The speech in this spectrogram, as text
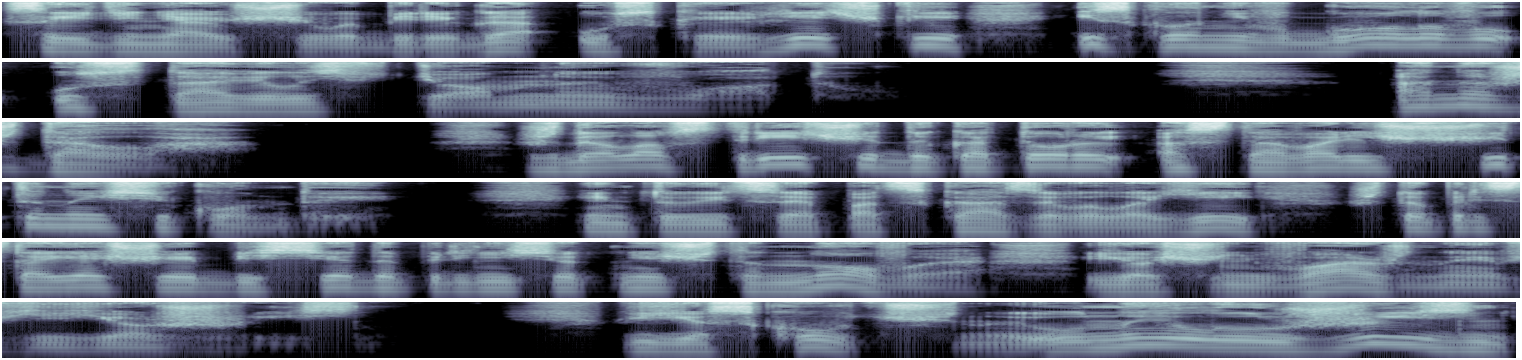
соединяющего берега узкой речки, и, склонив голову, уставилась в темную воду. Она ждала. Ждала встречи, до которой оставались считанные секунды. Интуиция подсказывала ей, что предстоящая беседа принесет нечто новое и очень важное в ее жизнь. В ее скучную, унылую жизнь,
